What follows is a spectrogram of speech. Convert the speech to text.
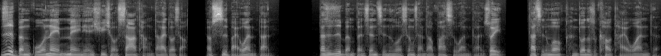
日本国内每年需求砂糖大概多少？要四百万担，但是日本本身只能够生产到八十万担，所以它只能够很多都是靠台湾的。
